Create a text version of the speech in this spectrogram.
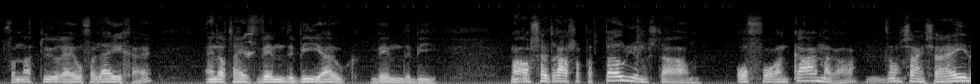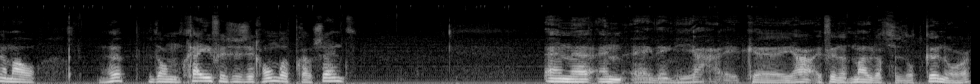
van nature heel verlegen. Hè? En dat heeft Wim de Bie ook. Wim de Bie. Maar als zodra ze op het podium staan of voor een camera, dan zijn ze helemaal, hup, dan geven ze zich 100%. En, eh, en ik denk, ja ik, ja, ik vind het mooi dat ze dat kunnen hoor.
